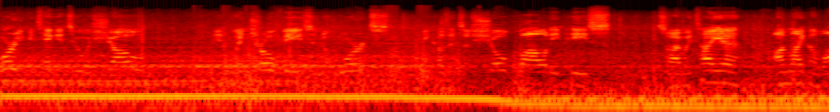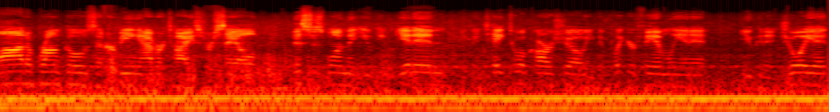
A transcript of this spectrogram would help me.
or you can take it to a show and win trophies and awards because it's a show quality piece. So I would tell you, unlike a lot of Broncos that are being advertised for sale, this is one that you can get in, you can take to a car show, you can put your family in it, you can enjoy it.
